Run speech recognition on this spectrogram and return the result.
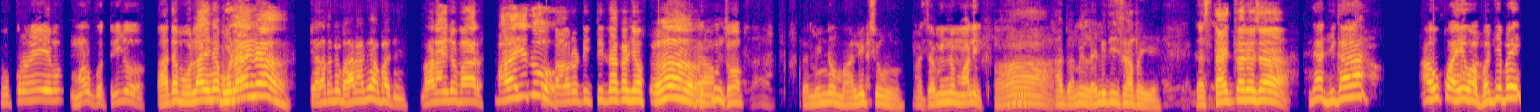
છોકરો નહીં મારો ભત્રીજો હા તો બોલાય ને બોલાય ને. પેલા તમે બહાર આવજો આ બાજુ. બહાર આવજો બહાર. બહાર આવજો તું પાવરો ટીચ ના કરજો. કોણ છો? જમીન નો માલિક છું હું. આ જમીન નો માલિક? હા. આ જમીન લઈ લીધી છે ભાઈએ. દસ્તાવેજ કર્યો છે. ના જીગા. આવું કોઈ વાપરજે ભાઈ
